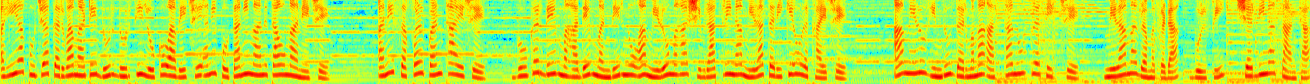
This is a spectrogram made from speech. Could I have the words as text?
અહીંયા પૂજા કરવા માટે દૂર દૂરથી લોકો આવે છે અને પોતાની માનતાઓ માને છે. અને સફળ પણ થાય છે. ગોગરદેવ મહાદેવ મંદિરનો આ મેળો મહાશિવરાત્રિના મેળા તરીકે ઓળખાય છે. આ મેળો હિન્દુ ધર્મમાં આસ્થાનું પ્રતીક છે. મેળામાં રમકડા, ગુલ્ફી શેરડીના સાંઠા,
